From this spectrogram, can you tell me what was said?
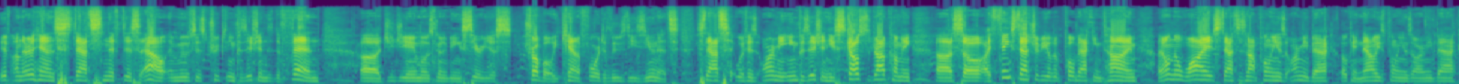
If, on the other hand, Stats sniff this out and moves his troops in position to defend, uh, ggaemo is going to be in serious trouble. He can't afford to lose these units. Stats with his army in position. He scouts the drop coming, uh, so I think Stats should be able to pull back in time. I don't know why Stats is not pulling his army back. Okay, now he's pulling his army back.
